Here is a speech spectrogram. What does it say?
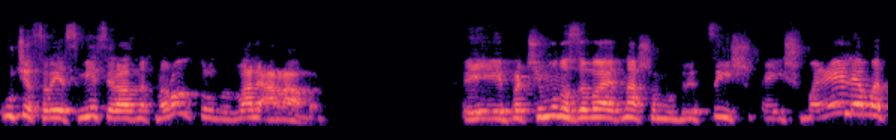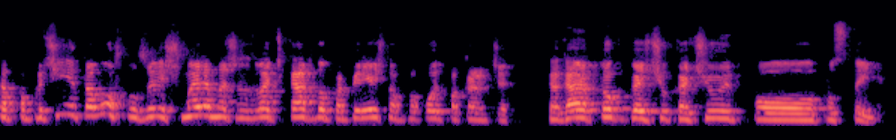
куча смеси разных народов, которые назвали арабами. И почему называют наши мудрецы Ишмаэлем, это по причине того, что уже Ишмаэлем начали называть каждого поперечного проходит по короче, только кочует по пустыне.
